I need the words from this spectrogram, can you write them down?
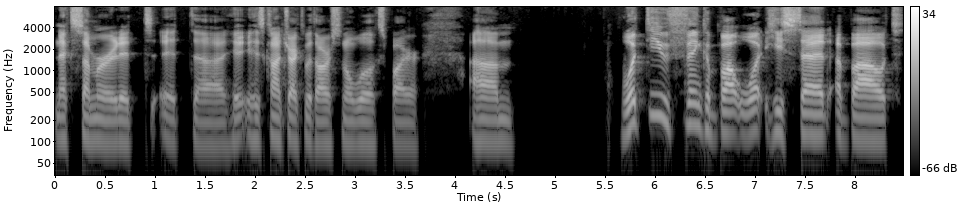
Next summer, it it, uh, his contract with Arsenal will expire. Um, what do you think about what he said about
